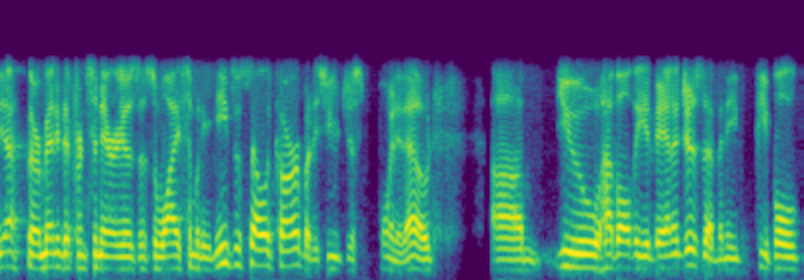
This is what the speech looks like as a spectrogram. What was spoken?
Yeah, there are many different scenarios as to why somebody needs to sell a car, but as you just pointed out, um, you have all the advantages that many people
